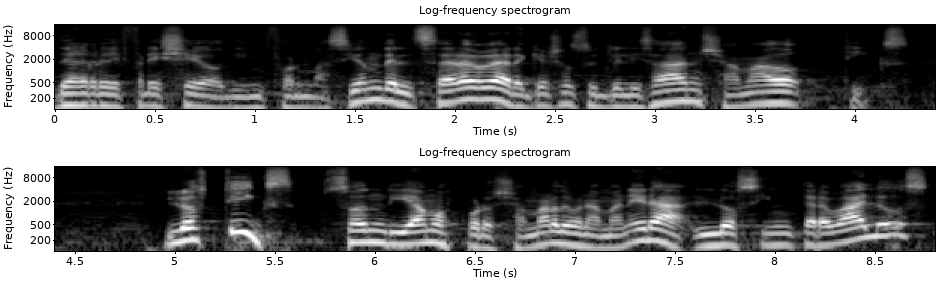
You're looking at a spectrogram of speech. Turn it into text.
de refresheo de información del server que ellos utilizaban llamado TICs. Los TICs son, digamos, por llamar de una manera, los intervalos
